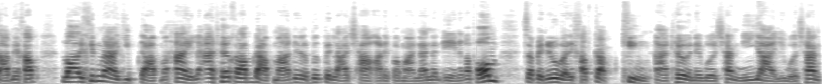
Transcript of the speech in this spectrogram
สาบเนี่ยครับลอยขึ้นมาหยิบดาบมาให้ และอาเธอร์ก็รับดาบมาได้รับเลือกเป็นราชาอะไรประมาณนั้นนั่นเองนะครับผมจะเป็นรูปแบบนี้ครับกับคิงอาเธอร์ในเวอร์ชันนิยายหรือเวอร์ชัน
